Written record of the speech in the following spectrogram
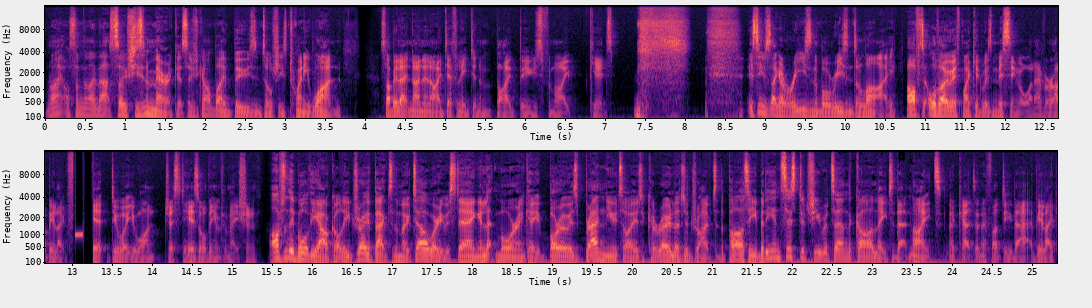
right? Or something like that. So she's in America, so she can't buy booze until she's 21. So I'll be like, no, no, no, I definitely didn't buy booze for my kids. it seems like a reasonable reason to lie. After, although if my kid was missing or whatever, I'd be like, it, do what you want. Just here's all the information. After they bought the alcohol, he drove back to the motel where he was staying and let Maura and Kate borrow his brand new Toyota Corolla to drive to the party, but he insisted she return the car later that night. Okay, I don't know if I'd do that. I'd be like,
